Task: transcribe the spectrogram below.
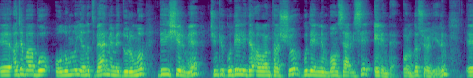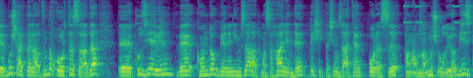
e, acaba bu olumlu yanıt vermeme durumu değişir mi? Çünkü Gudeli'de avantaj şu, Gudeli'nin bonservisi elinde. Onu da söyleyelim. E, bu şartlar altında orta sahada e, Kuzyev'in ve Kondogbia'nın imza atması halinde Beşiktaş'ın zaten orası tamamlanmış oluyor. Biz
